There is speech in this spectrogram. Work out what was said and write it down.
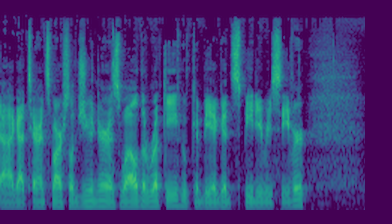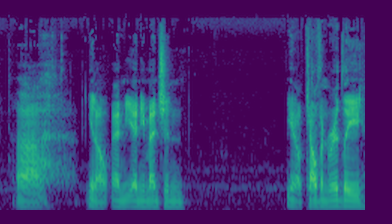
I uh, got Terrace Marshall Jr. as well, the rookie who could be a good speedy receiver. Uh, you know, and and you mentioned, you know, Calvin Ridley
